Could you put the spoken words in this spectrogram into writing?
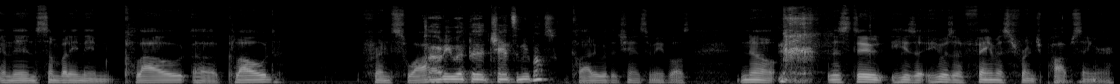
and then somebody named Cloud uh, Claude Francois. cloudy with a chance of meatballs. Cloudy with a chance of meatballs. No, this dude. He's a he was a famous French pop singer.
